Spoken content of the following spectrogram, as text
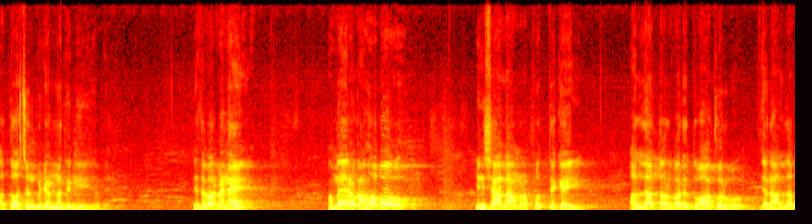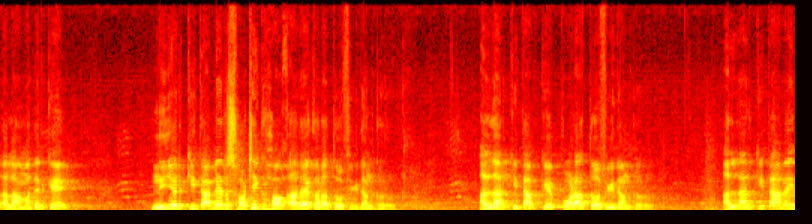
আর দশজনকে জান্নাতে নিয়ে যাবে। যেতে পারবে না? আমরা এরকম হব? ইনশাআল্লাহ আমরা প্রত্যেকেই আল্লাহর দরবারে দোয়া করব যেন আল্লাহ তালা আমাদেরকে নিজের কিতাবের সঠিক হক আদায় করার তৌফিক দান করুক। আল্লাহর কিতাবকে পড়ার তৌফিক দান করুক। আল্লাহর কিতাবে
